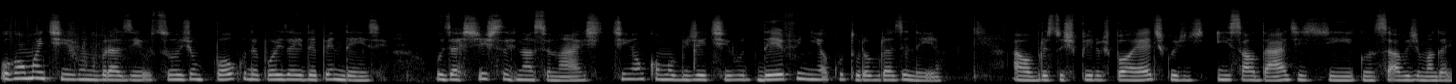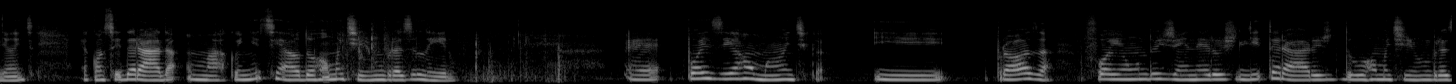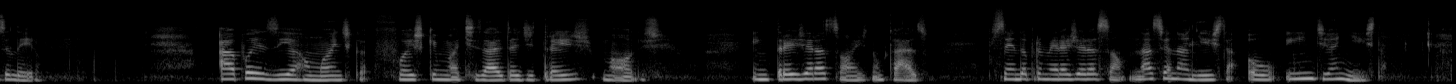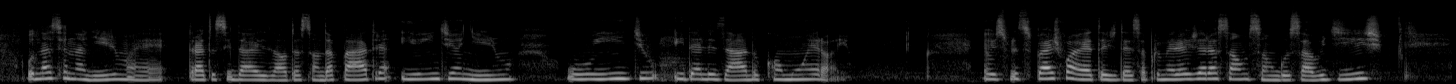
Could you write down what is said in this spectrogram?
O romantismo no Brasil surge um pouco depois da independência. Os artistas nacionais tinham como objetivo definir a cultura brasileira. A obra Suspiros Poéticos e Saudades de Gonçalves de Magalhães é considerada um marco inicial do romantismo brasileiro. É, poesia romântica e prosa foi um dos gêneros literários do romantismo brasileiro. A poesia romântica foi esquematizada de três modos, em três gerações, no caso, sendo a primeira geração nacionalista ou indianista. O nacionalismo é trata-se da exaltação da pátria e o indianismo, o índio idealizado como um herói. Os principais poetas dessa primeira geração são Gustavo Dias,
